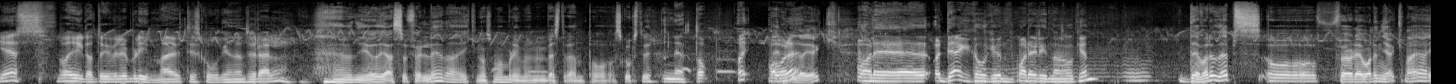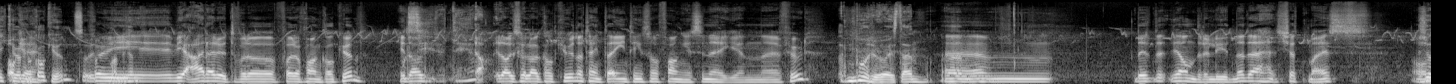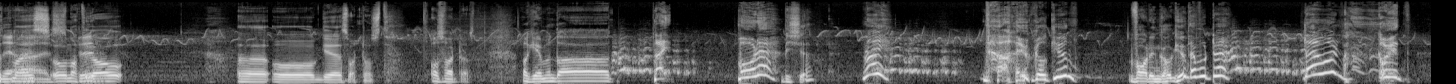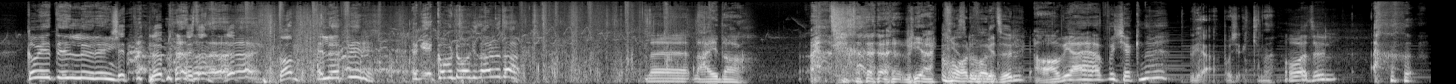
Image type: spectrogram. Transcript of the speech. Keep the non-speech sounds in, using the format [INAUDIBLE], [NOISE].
Yes, Det var hyggelig at du ville bli med meg ut i skogen en tur, Erlend. [LAUGHS] Jo, jeg selvfølgelig. Det er ikke noe som å bli med min beste venn på skogstur. Nettopp. Oi, hva var det? Var det, det er ikke kalkun. Var det lyden av kalkun? Det var en veps, og før det var det en gjøk. Nei, jeg har ikke okay. hørt noe kalkun. For vi, vi er her ute for å, for å fange kalkun. I dag, Sier du det? ja, I dag skal vi lage kalkun, og tenkte jeg ingenting som å fange sin egen eh, fugl. Moro, Øystein. Um, det, det, de andre lydene, det er kjøttmeis. Og Kjøttmeis og nattergal øh, og eh, svartost. Og svartost. Ok, men da Nei! Hva var det? Bikkje? Nei! Det er jo kalkun! Var det en kalkun? Der borte! Der var den! Kom hit! Kom hit, din luring! Shit, løp! Øystein, løp! Ta den! Jeg løper! Jeg kommer tilbake snart, vet du! Nei da. [LAUGHS] vi er ikke Var det bare tull? Ja, vi er her på kjøkkenet, vi. Vi er på kjøkkenet. Og bare tull. [LAUGHS]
